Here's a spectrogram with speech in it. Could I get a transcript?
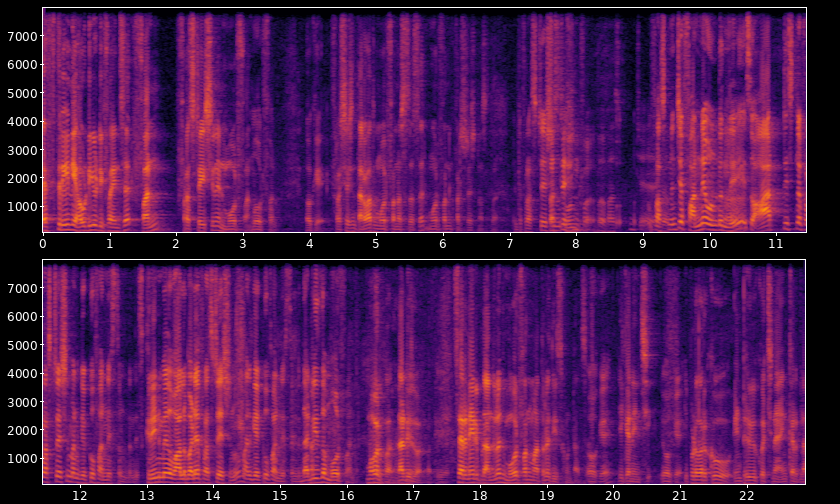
F3, how do you define, sir? Fun, frustration and more fun. More fun. Okay frustration తర్వాత మోర్ ఫన్ వస్తుంది సార్? మోర్ ఫన్కి ఫ్రస్ట్రేషన్ వస్తుంది? అంటే ఫ్రస్ట్రేషన్ ఫస్ట్ నుంచే ఫన్నే ఉంటుంది. సో ఆర్టిస్ట్ల ఫ్రస్ట్రేషన్ మనకి ఎక్కువ ఫన్ ఇస్తుంటుంది. స్క్రీన్ మీద వాళ్ళు పడే ఫ్రస్ట్రేషన్ మనకి ఎక్కువ ఫన్ ఇస్తుంది that is the more fun more fun that is more fun సరే నేను ఇప్పుడు అందులో మోర్ ఫన్ మాత్రమే తీసుకుంటాను సార్. ఓకే. ఇక నుంచి. Okay. ఇప్పటి వరకు ఇంటర్వ్యూకి వచ్చిన యాంకర్ల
